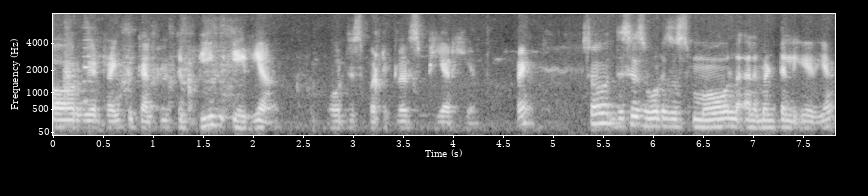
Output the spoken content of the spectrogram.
or we are trying to calculate the beam area or this particular sphere here right? So this is what is a small elemental area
